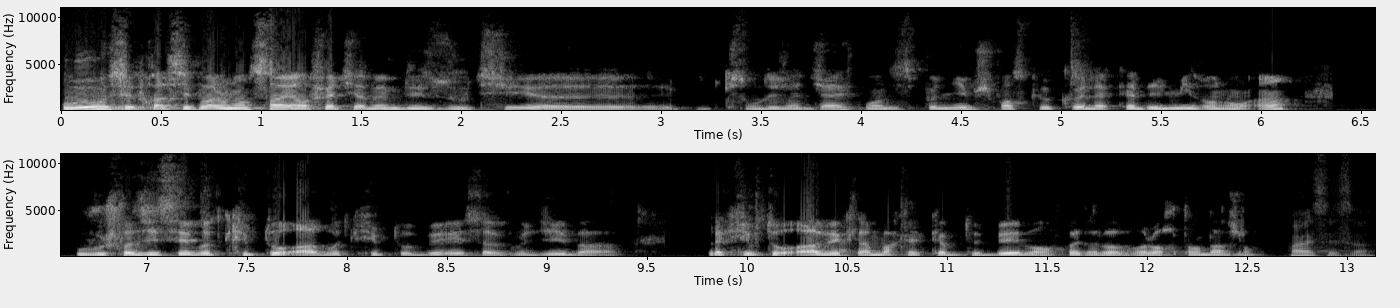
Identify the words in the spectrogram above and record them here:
Oui, c'est principalement ça. Et en fait, il y a même des outils euh, qui sont déjà directement disponibles. Je pense que Coin Academy, ils en ont un, où vous choisissez votre crypto A, votre crypto B, ça vous dit, bah, la crypto A avec la market cap de B, bah, en fait, elle va valoir tant d'argent. Ouais, c'est ça.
